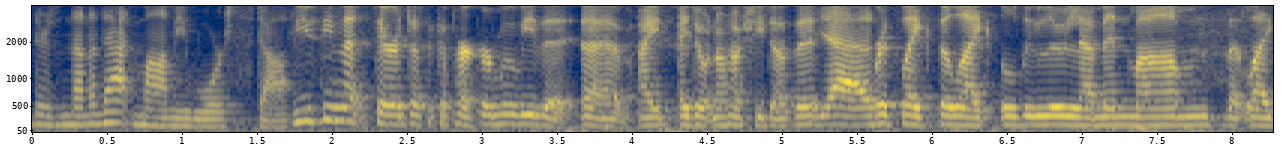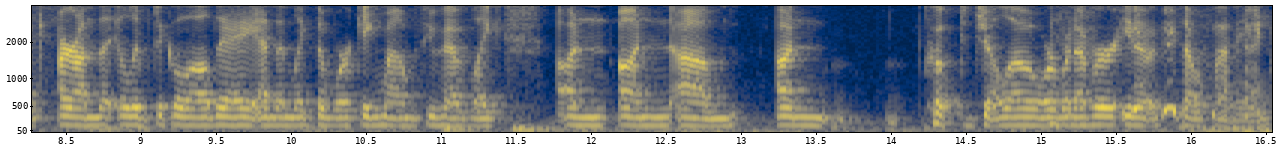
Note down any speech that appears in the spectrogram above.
There's none of that mommy war stuff. Have you seen that Sarah Jessica Parker movie that uh, I I don't know how she does it? Yes. Where it's like the like Lululemon moms that like are on the elliptical all day, and then like the working moms who have like un un um uncooked Jello or whatever. You know, it's so funny.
